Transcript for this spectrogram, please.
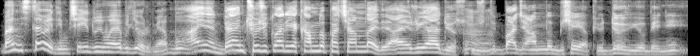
Ben istemediğim şeyi duymayabiliyorum ya. Bu Aynen ben çocuklar yakamda paçamdaydı. Yani rüya diyorsun işte bacağımda bir şey yapıyor dövüyor beni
